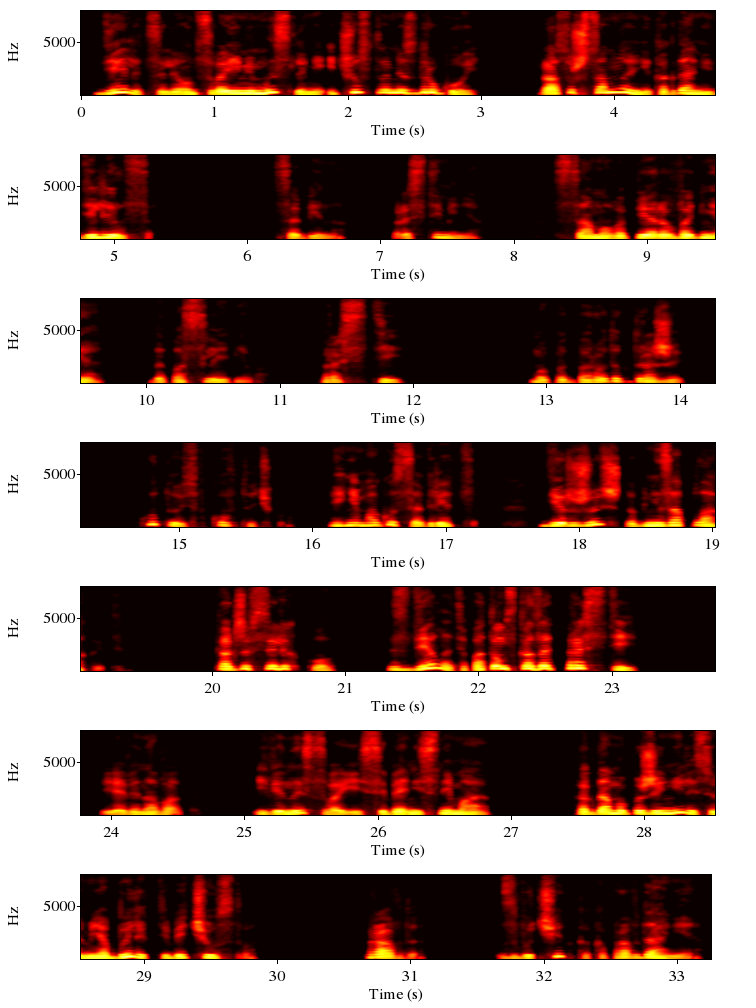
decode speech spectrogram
Делится ли он своими мыслями и чувствами с другой, раз уж со мной никогда не делился? Сабина, прости меня. С самого первого дня до последнего. Прости. Мой подбородок дрожит. Кутаюсь в кофточку. Я не могу согреться. Держусь, чтобы не заплакать. Как же все легко. Сделать, а потом сказать «прости». Я виноват. И вины своей себя не снимаю. Когда мы поженились, у меня были к тебе чувства. Правда. Звучит как оправдание.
